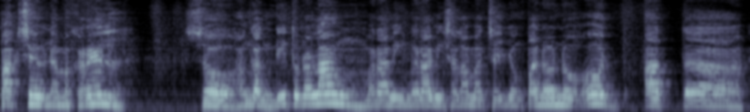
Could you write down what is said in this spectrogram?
paksiw na makarel. So, hanggang dito na lang. Maraming maraming salamat sa inyong panonood at ah,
